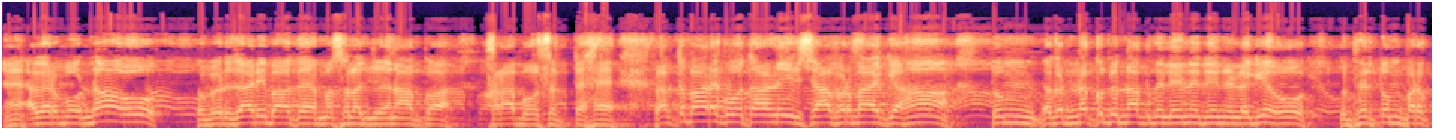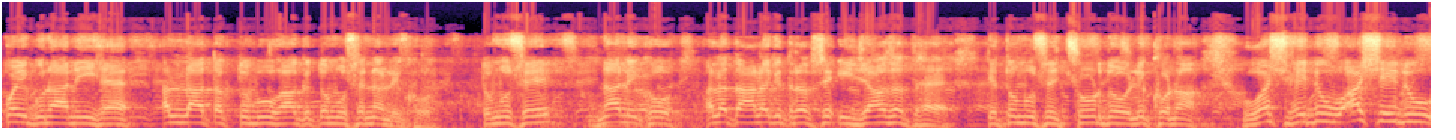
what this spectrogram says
اگر وہ نہ ہو تو پھر ظاہری بات ہے، مسئلہ جو ہے نا آپ کا خراب ہو سکتا ہے۔ رب تبارک و تعالیٰ نے ارشا فرمایا کہ ہاں تم اگر نقد و نقد لینے دینے لگے ہو تو پھر تم پر کوئی گناہ نہیں ہے۔ اللہ تک تو کہ تم اسے نہ لکھو۔ تم اسے نہ لکھو۔ اللہ تعالیٰ کی طرف سے اجازت ہے کہ تم اسے چھوڑ دو، لکھو نا وشہدو وشہدو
